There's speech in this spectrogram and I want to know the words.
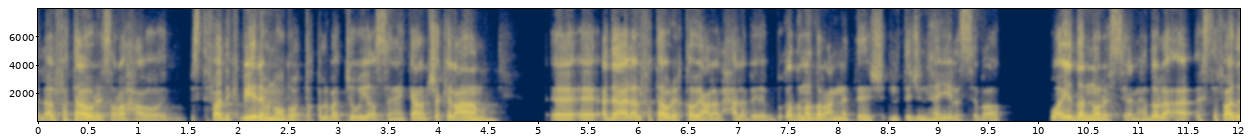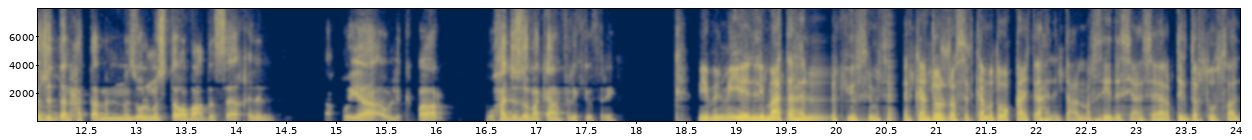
الألفا تاوري صراحة استفاده كبيرة من موضوع التقلبات الجوية أصلا. يعني كان بشكل عام أداء الألفا تاوري قوي على الحلبة بغض النظر عن النتيجه النتيجه النهائيه للسباق. وأيضا نورس يعني هذول استفادوا جدا حتى من نزول مستوى بعض السائقين الأقوياء أو الكبار وحجزوا مكان في ال Q 3 100% اللي ما تاهل ل Q3 مثلا كان جورج راسل كان متوقع يتاهل أنت على المرسيدس يعني سيارة بتقدر توصل.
